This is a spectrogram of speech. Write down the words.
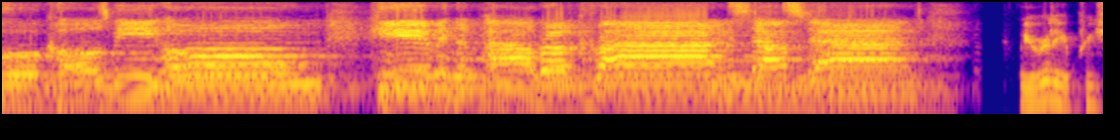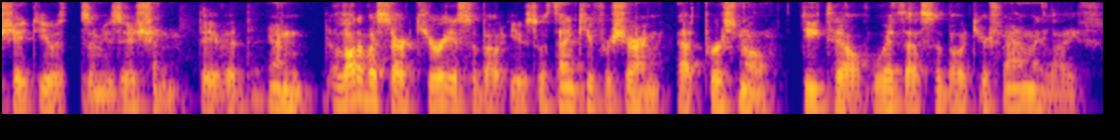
or calls me home. Here in the power of Christ I'll stand we really appreciate you as a musician, David. And a lot of us are curious about you. So thank you for sharing that personal detail with us about your family life.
